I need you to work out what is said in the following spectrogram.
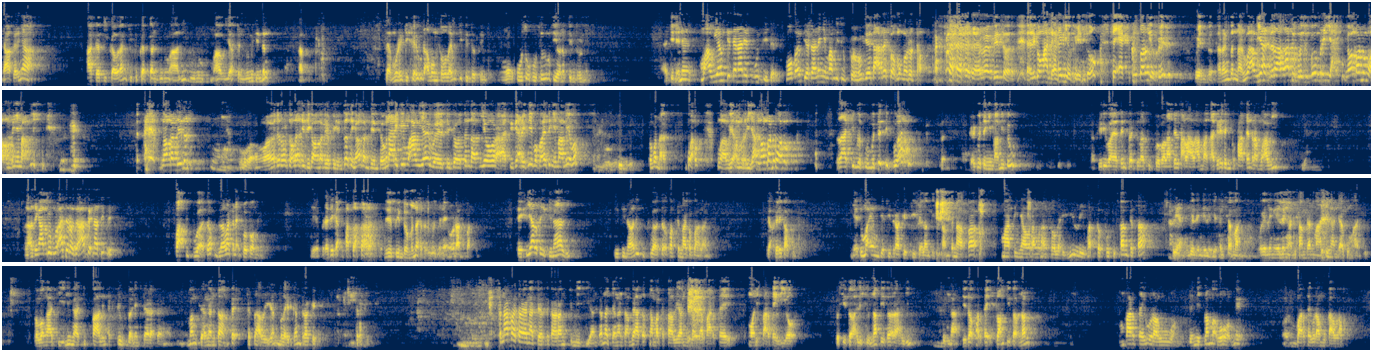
Nah akhirnya ada tiga orang ditugaskan bunuh Ali, bunuh Muawiyah, dan bunuh Sinten. Nah, mulai di sini udah awang soleh mesti pintu-pintu. Khusus khusus mesti ada pintunya. Jadi ini Muawiyah kita nanti sebudi Pokoknya biasanya nyimami subuh, dia tak ares kok mau ngono tok. Memang pintu. Jadi komandannya dia pintu, si eksekutor dia pintu. Sekarang tenan, Muawiyah adalah subuh subuh meriah, ngomong ngomong nyimami. Ngomong itu Wah, terus soalnya sih dikongkon dia pintu, sih ngongkon pintu. Nah, Riki Muawiyah, wes digoten tapi ora. Tidak Riki pokoknya sing imami apa? Kemenak. Wah, Muawiyah meriang ngongkon wong. Lagi mlebu masjid dibuat. Kayak sing imami itu. Diriwayatin bersulat subuh walhasil salah alamat. Akhirnya sing kepaten ramu awi. Nah, sing abru aja rada apik nasibe. Pak dibuat belalah kena bokong. Ya berarti gak empat sasaran. Ini pintu menah terus ini orang empat. Spesial sih finali. Di finali dibuat pas kena kepala. Ya akhirnya kabur. Ya itu mak yang menjadi tragedi dalam Islam. Kenapa matinya orang-orang soleh ini lewat keputusan kesah kalian ngeling-ngeling ya zaman ngeling-ngeling nanti sampean mati nanti aku mati bahwa ngaji ini ngaji paling ekstrim dibanding sejarah. Memang jangan sampai kesalahan melahirkan tragedi. tragedi. Kenapa saya ngajar sekarang demikian? Karena jangan sampai atas nama kesalahan misalnya partai, monis partai Rio. Terus itu ahli sunnah, itu ahli sunnah. Itu partai Islam, itu non. Partai itu uang. Dan Islam mak uang. Partai itu mukawaf.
